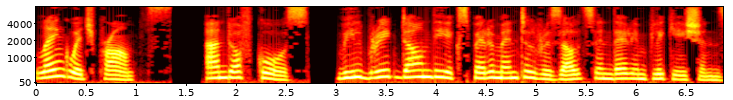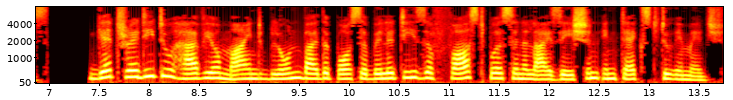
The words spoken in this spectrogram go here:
language prompts. And of course, we'll break down the experimental results and their implications. Get ready to have your mind blown by the possibilities of fast personalization in text to image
